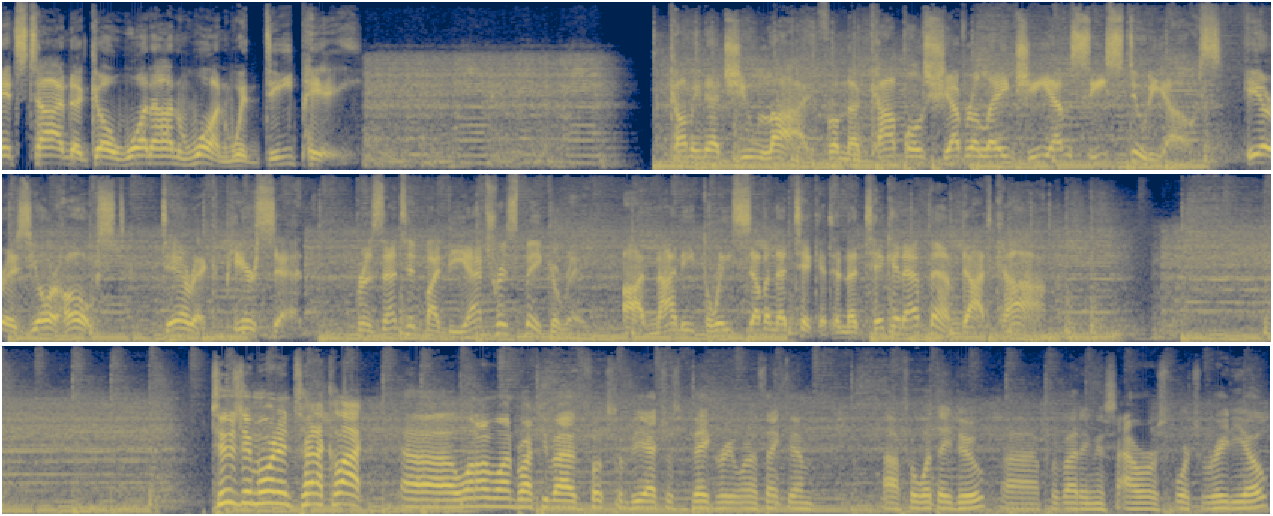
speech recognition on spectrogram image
It's time to go one on one with DP. Coming at you live from the Coppel Chevrolet GMC studios. Here is your host, Derek Pearson. Presented by Beatrice Bakery. On 93.7 The Ticket and theticketfm.com. Tuesday morning, 10 o'clock, one on one brought to you by the folks from Beatrice Bakery. I want to thank them uh, for what they do, uh, providing this hour of sports radio.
